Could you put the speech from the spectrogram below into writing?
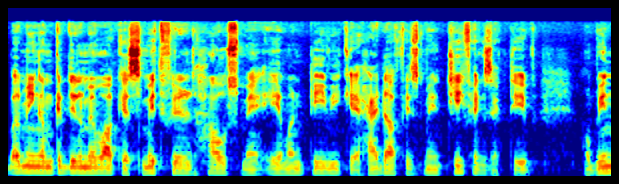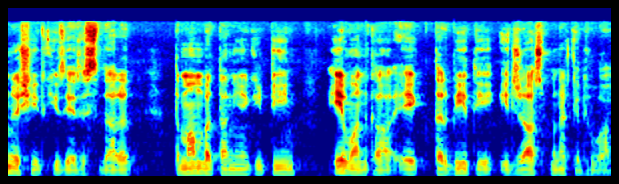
برمنگم کے دل میں واقع سمتھ فیلڈ ہاؤس میں اے ون ٹی وی کے ہیڈ آفس میں چیف ایگزیکٹو مبین رشید کی زیر صدارت، تمام برطانیہ کی ٹیم اے ون کا ایک تربیتی اجلاس منعقد ہوا۔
